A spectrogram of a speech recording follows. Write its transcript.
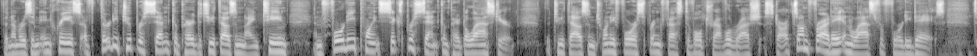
The number is an increase of 32% compared to 2019 and 40.6% compared to last year. The 2024 Spring Festival travel rush starts on Friday and lasts for 40 days. It's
